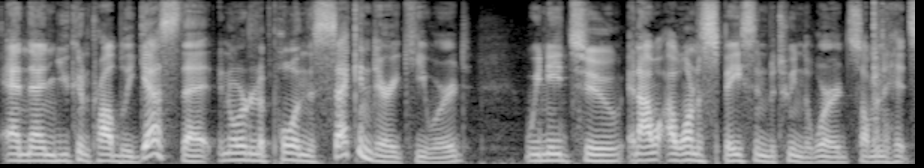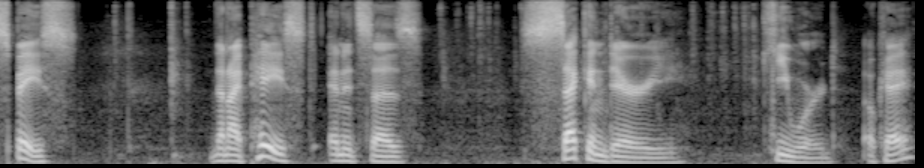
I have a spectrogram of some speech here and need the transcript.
And then you can probably guess that in order to pull in the secondary keyword, we need to, and I, I want a space in between the words, so I'm going to hit space. Then I paste, and it says secondary keyword. Okay?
